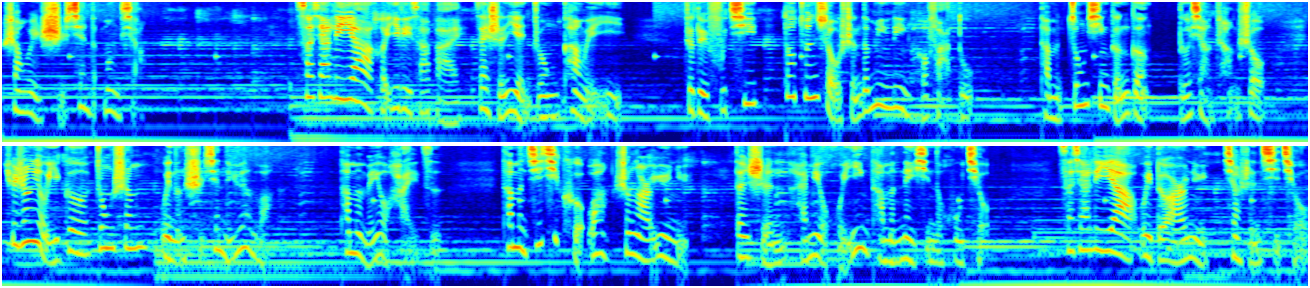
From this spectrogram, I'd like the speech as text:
尚未实现的梦想。撒加利亚和伊丽莎白在神眼中看为义，这对夫妻都遵守神的命令和法度，他们忠心耿耿，得享长寿，却仍有一个终生未能实现的愿望。他们没有孩子，他们极其渴望生儿育女，但神还没有回应他们内心的呼求。撒加利亚为得儿女向神祈求，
